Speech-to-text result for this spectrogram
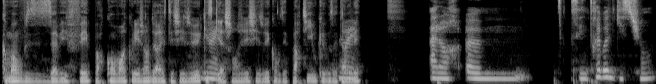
comment vous avez fait pour convaincre les gens de rester chez eux? Qu'est-ce qui a changé chez eux quand vous êtes parti ou que vous êtes Ouais. arrivé? Alors, euh, c'est une très bonne question.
